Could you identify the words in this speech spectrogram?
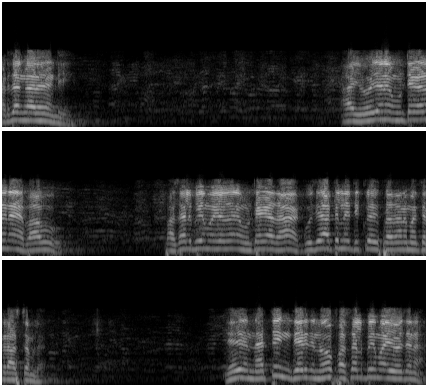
అర్థం కాలేదండి. ఆ యోజన ఉంటే కదా బాబు. ఫసల్ బీమా యోజన ఉంటే కదా. గుజరాత్లో దిక్కులేదు ప్రధానమంత్రి రాష్ట్రంలో. There is nothing there is no Fasal Bima Yojana.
